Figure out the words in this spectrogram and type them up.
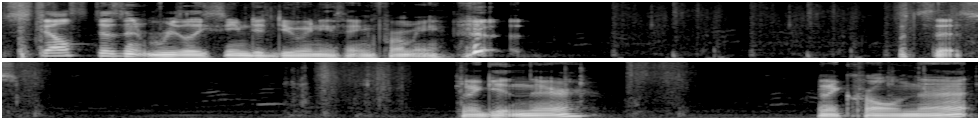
stealth doesn't really seem to do anything for me. What's this? Can I get in there? I crawl in that?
